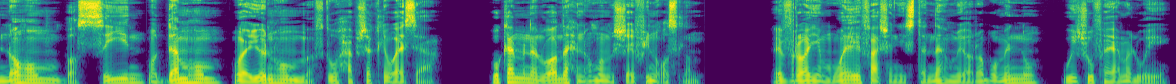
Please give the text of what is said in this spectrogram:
إنهم باصين قدامهم وعيونهم مفتوحة بشكل واسع وكان من الواضح إن هما مش شايفينه أصلا. إفرايم واقف عشان يستناهم يقربوا منه ويشوف هيعملوا إيه.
